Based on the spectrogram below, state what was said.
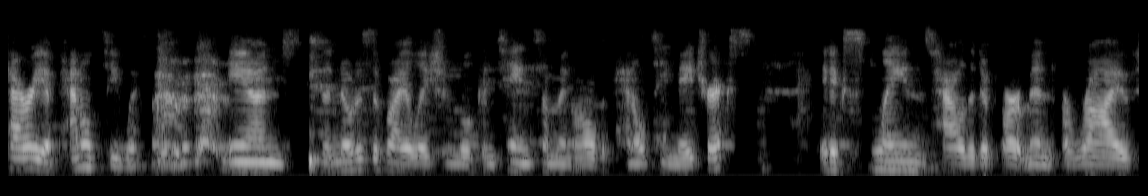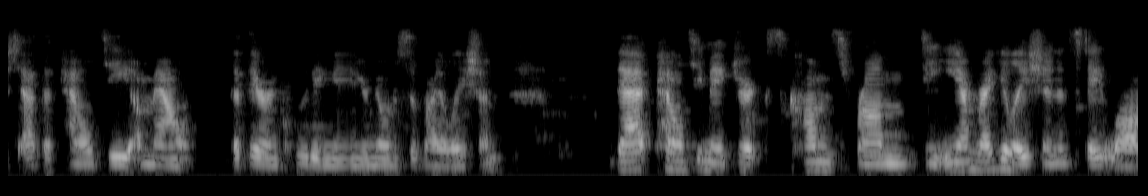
carry a penalty with them. And the notice of violation will contain something called the penalty matrix it explains how the department arrived at the penalty amount that they're including in your notice of violation. That penalty matrix comes from DEM regulation and state law.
